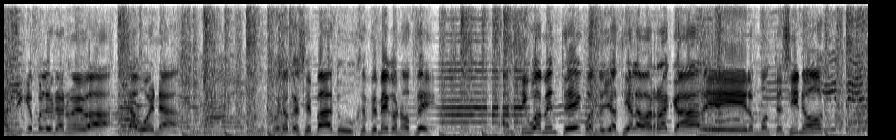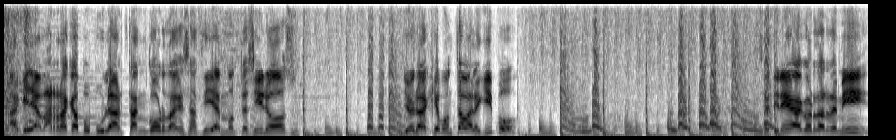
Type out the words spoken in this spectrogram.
Así que ponle una nueva, una buena. Bueno, que sepa, tu jefe me conoce. Antiguamente, cuando yo hacía la barraca de los Montesinos, aquella barraca popular tan gorda que se hacía en Montesinos, yo era el que montaba el equipo. Se tiene que acordar de mí.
